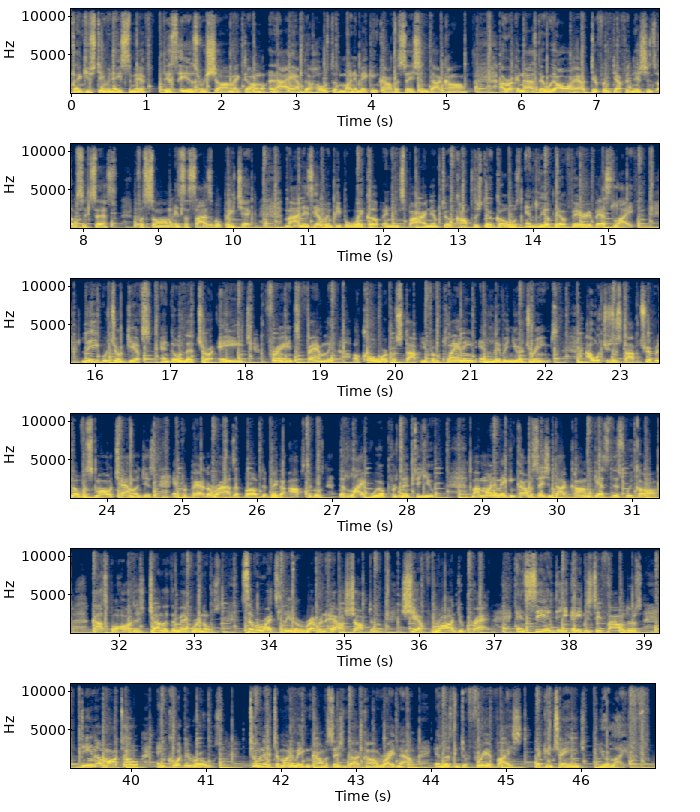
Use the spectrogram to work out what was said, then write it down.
Thank you, Stephen A. Smith. This is Rushion McDonald, and I am the host of MoneyMakingConversation.com. I recognize that we all have different definitions of success. For some, it's a sizable paycheck. Mine is helping people wake up and inspiring them to accomplish their goals and live their very best life. Lead with your gifts and don't let your age, friends, family, or coworkers stop you from planning and living your dreams. I want you to stop tripping over small challenges and prepare to rise above the bigger obstacles that life will present to you. My money making conversation.com guests this week are gospel artist Jonathan McReynolds, civil rights leader Reverend Al Sharpton, chef Ron Duprat, and C&D agency founders Dina Marto and Courtney Rhodes. Tune in to moneymakingconversation.com right now and listen to free advice that can change your life.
